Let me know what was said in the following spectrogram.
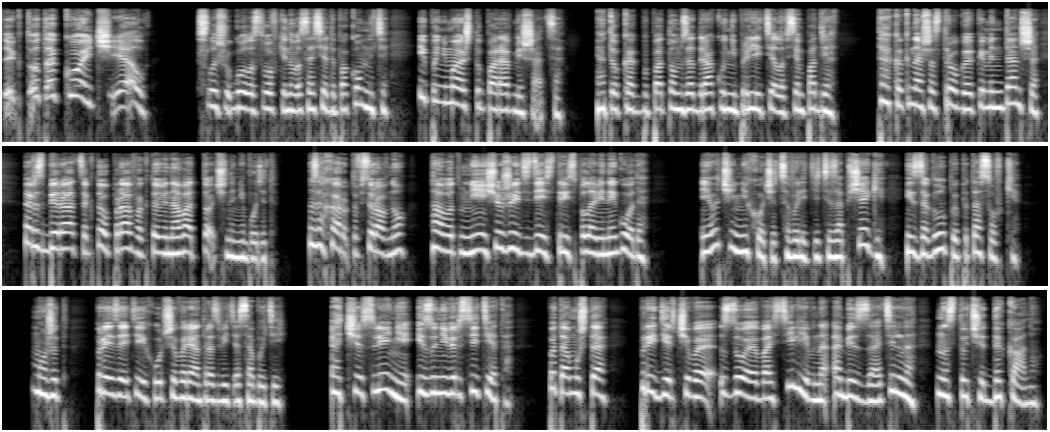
«Ты кто такой, чел?» Слышу голос Вовкиного соседа по комнате и понимаю, что пора вмешаться. А то как бы потом за драку не прилетело всем подряд. Так как наша строгая комендантша, разбираться, кто прав, а кто виноват, точно не будет. Захару-то все равно, а вот мне еще жить здесь три с половиной года. И очень не хочется вылететь из общаги из-за глупой потасовки. Может произойти и худший вариант развития событий. Отчисление из университета, потому что Придирчивая Зоя Васильевна обязательно настучит декану.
